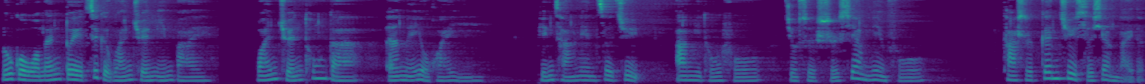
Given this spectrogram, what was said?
如果我们对这个完全明白、完全通达而没有怀疑，平常念这句“阿弥陀佛”就是实相念佛，它是根据实相来的，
